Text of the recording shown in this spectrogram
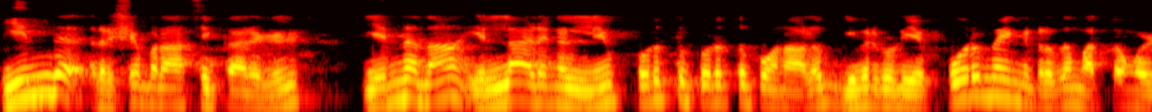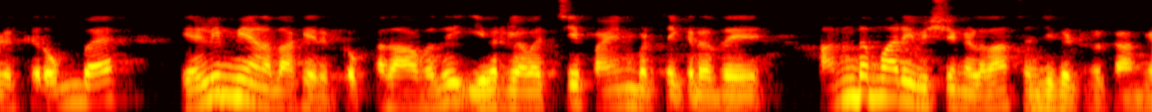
இந்த ரிஷபராசிக்காரர்கள் என்னதான் எல்லா இடங்கள்லையும் பொறுத்து பொறுத்து போனாலும் இவர்களுடைய பொறுமைங்கிறது மற்றவங்களுக்கு ரொம்ப எளிமையானதாக இருக்கும். அதாவது இவர்களை வச்சு பயன்படுத்திக்கிறது அந்த மாதிரி விஷயங்களை தான் செஞ்சுக்கிட்டு இருக்காங்க.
